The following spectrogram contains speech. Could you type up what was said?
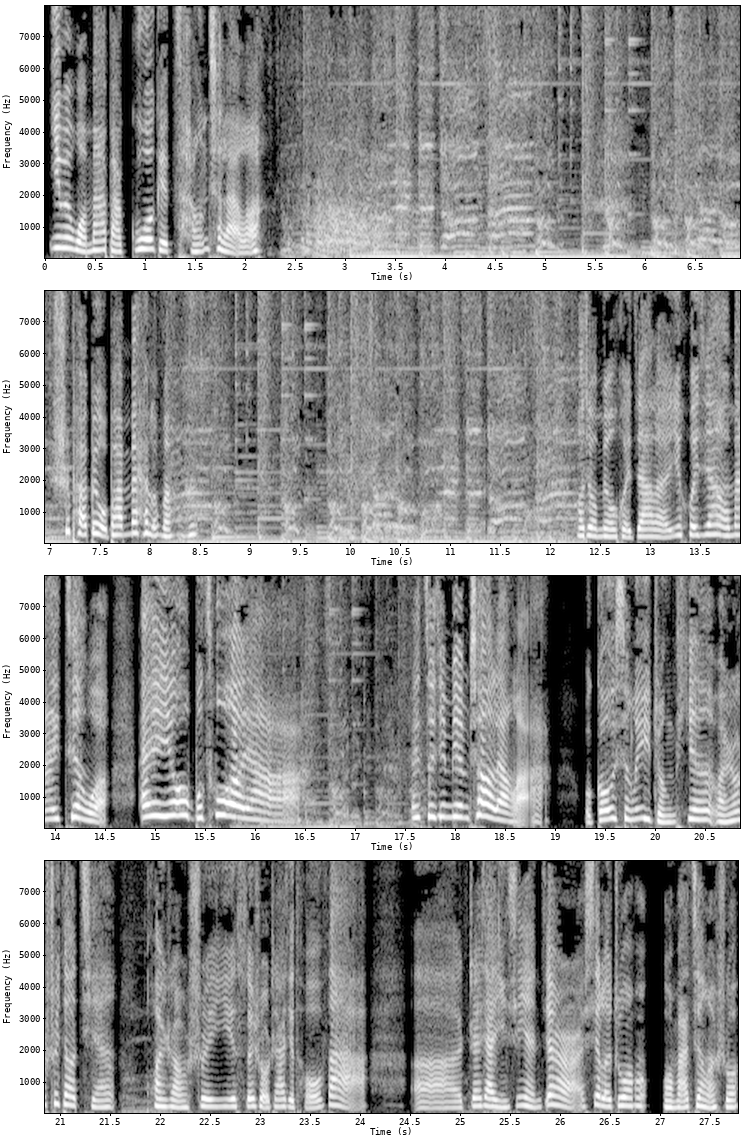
因为我妈把锅给藏起来了。是怕被我爸卖了吗？好久没有回家了，一回家我妈一见我，哎呦不错呀，哎最近变漂亮了啊！我高兴了一整天，晚上睡觉前换上睡衣，随手扎起头发。呃，摘下隐形眼镜儿，卸了妆，我妈见了说：“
